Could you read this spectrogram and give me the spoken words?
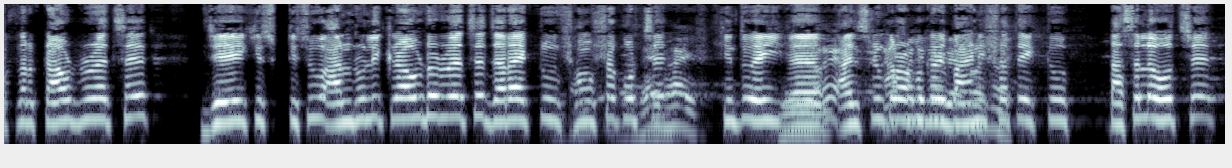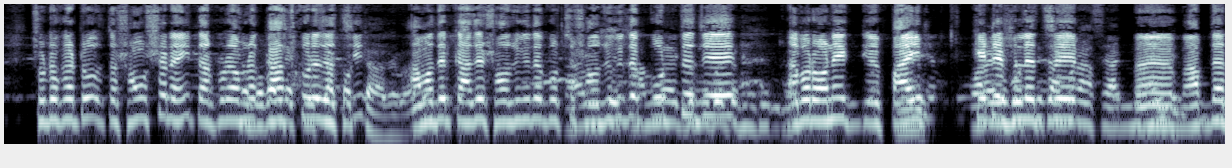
আপনার ক্রাউড রয়েছে যে কিছু কিছু আনরুলি ক্রাউডও রয়েছে যারা একটু সমস্যা করছে। কিন্তু এই আইন শৃঙ্খলা রক্ষাকারী বাহিনীর সাথে একটু টাসেলও হচ্ছে। ছোটখাটো তো সমস্যা নেই তারপরে আমরা কাজ করে যাচ্ছি। আমাদের কাজে সহযোগিতা করছে সহযোগিতা করতে যে আবার অনেক পাইপ কেটে ফেলেছে আপনার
